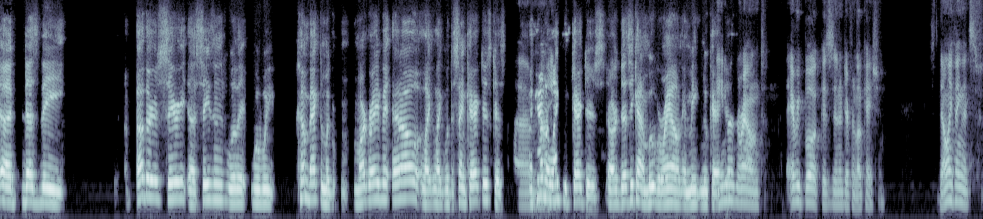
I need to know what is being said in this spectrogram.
uh, does the other series uh, seasons will it will we come back to Mag- Margrave at all? Like like with the same characters? Because um, I kind of like these characters. Or does he kind of move around and meet new characters? He moves around. Every book is in a different location. The only thing that's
